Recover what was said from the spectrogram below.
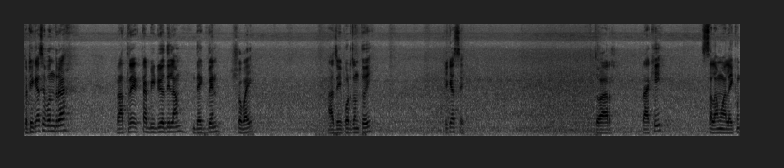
তো ঠিক আছে বন্ধুরা, রাত্রে একটা ভিডিও দিলাম, দেখবেন সবাই। আজ এই পর্যন্তই। ঠিক আছে? তো আর রাখি। আসসালামু আলাইকুম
